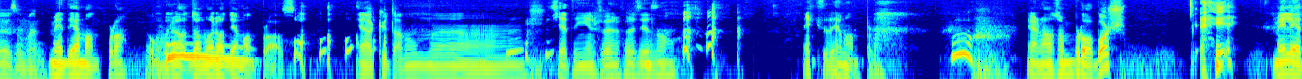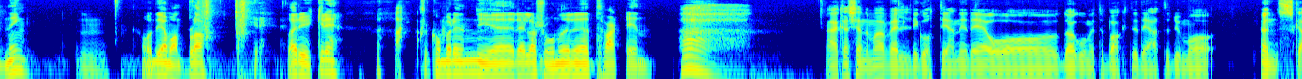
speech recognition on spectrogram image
jo som en Med diamantblad. Da må du- Da må du ha diamantblad, altså. Jeg har kutta noen eh, kjettinger før, for å si det sånn. Ekte diamantblad. Gjerne ha sånn blåbårs med ledning mm. og diamantblad. Da ryker de. Så kommer det nye relasjoner eh, tvert inn. Ah. Jeg kan kjenne meg veldig godt igjen i det, og da går vi tilbake til det at du må ønske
